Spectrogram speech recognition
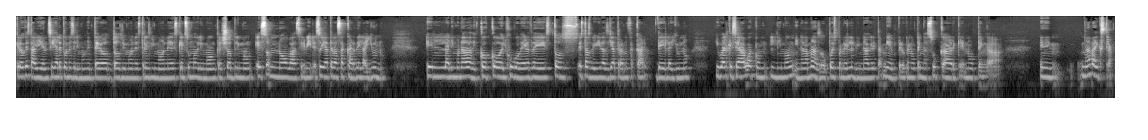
creo que está bien. Si ya le pones el limón entero, dos limones, tres limones, que el zumo de limón, que el shot de limón, eso no va a servir. Eso ya te va a sacar del ayuno. La limonada de coco, el jugo verde, estos, estas bebidas ya te van a sacar del ayuno. Igual que sea agua con limón y nada más. O puedes ponerle el vinagre también, pero que no tenga azúcar, que no tenga nada extra.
